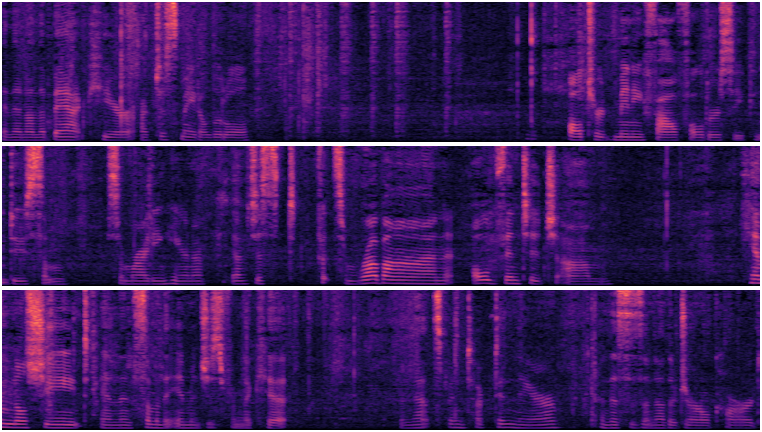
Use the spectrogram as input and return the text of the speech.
And then on the back here, I've just made a little altered mini file folder so you can do some some writing here, and I've, I've just put some rub on, old vintage um, hymnal sheet, and then some of the images from the kit. And that's been tucked in there. And this is another journal card.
